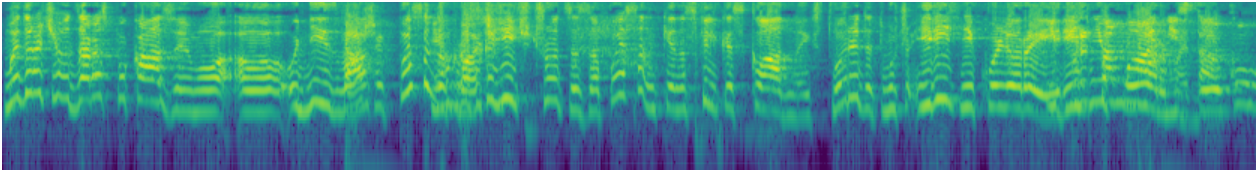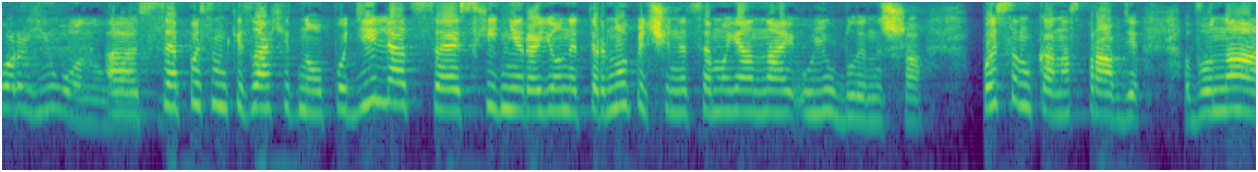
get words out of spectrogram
Ми, до речі, от зараз показуємо е, одні з ваших писанок. Розкажіть, що це за писанки, наскільки складно їх створити, тому що і різні кольори, і, І різні форми. притаманність до так. якого регіону? Е, власне? Це писанки Західного Поділля, це східні райони Тернопільщини. Це моя найулюбленіша Писанка насправді вона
